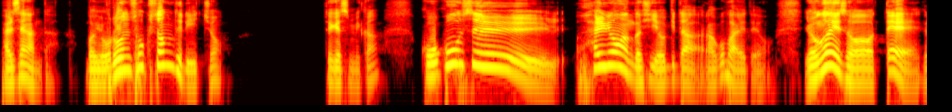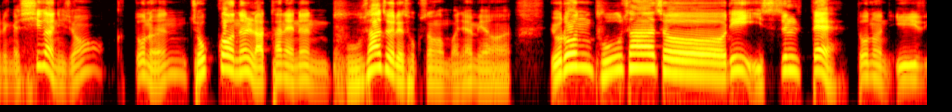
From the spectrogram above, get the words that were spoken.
발생한다. 뭐 요런 속성들이 있죠. 되겠습니까? 그것을 활용한 것이 여기다라고 봐야 돼요. 영어에서 때 그러니까 시간이죠. 또는 조건을 나타내는 부사절의 속성은 뭐냐면 요런 부사절이 있을 때 또는 이,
